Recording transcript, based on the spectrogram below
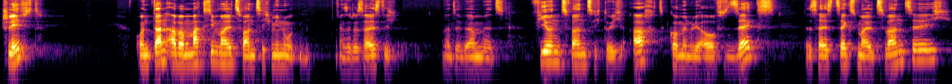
schläfst und dann aber maximal 20 Minuten. Also das heißt, ich, warte, wir haben jetzt 24 durch 8, kommen wir auf 6. Das heißt 6 mal 20,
